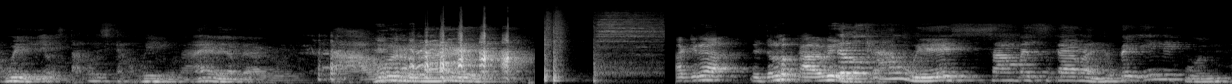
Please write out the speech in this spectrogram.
Tadi kawe, yo tak tulis kawe, nah ya aku. Kawur, nah. akhirnya diceluk kawin. Celuk kawe sampai sekarang detik ini pun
